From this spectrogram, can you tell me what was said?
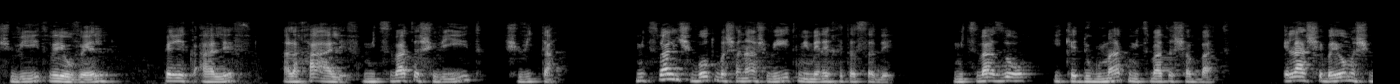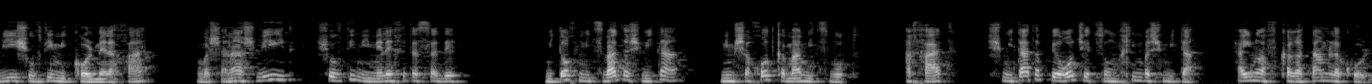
שביעית ויובל, פרק א', הלכה א', מצוות השביעית, שביתה. מצווה לשבות בשנה השביעית ממלאכת השדה. מצווה זו היא כדוגמת מצוות השבת, אלא שביום השביעי שובתים מכל מלאכה, ובשנה השביעית שובתים ממלאכת השדה. מתוך מצוות השביתה נמשכות כמה מצוות. אחת, שמיטת הפירות שצומחים בשמיטה, היינו הפקרתם לכל.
